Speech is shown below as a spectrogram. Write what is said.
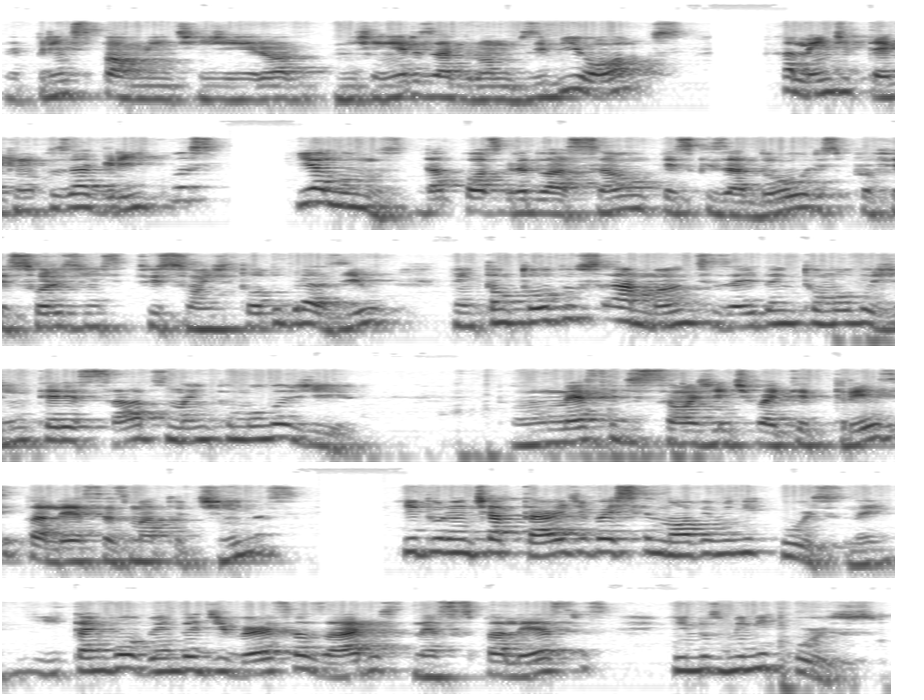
né, principalmente engenheiro, engenheiros agrônomos e biólogos, além de técnicos agrícolas e alunos da pós-graduação, pesquisadores, professores de instituições de todo o Brasil, então todos amantes aí da entomologia, interessados na entomologia. Então, nesta edição a gente vai ter 13 palestras matutinas e durante a tarde vai ser nove minicursos, né? E está envolvendo diversas áreas nessas palestras e nos minicursos.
